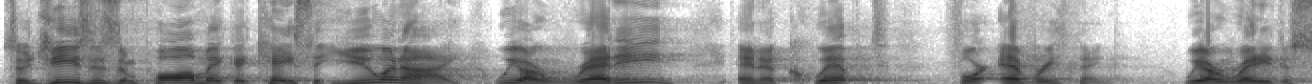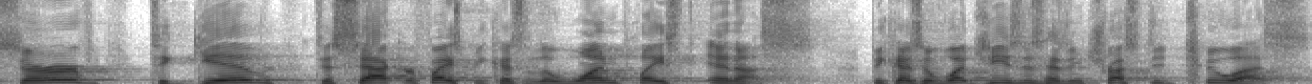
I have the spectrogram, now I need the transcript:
So Jesus and Paul make a case that you and I, we are ready and equipped for everything. We are ready to serve, to give, to sacrifice because of the one placed in us, because of what Jesus has entrusted to us.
